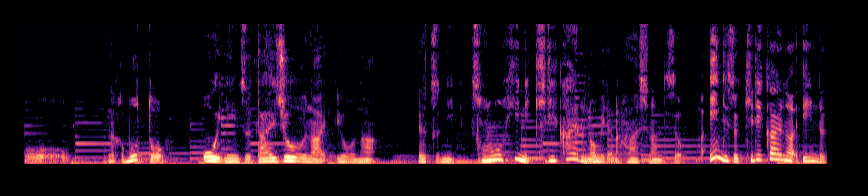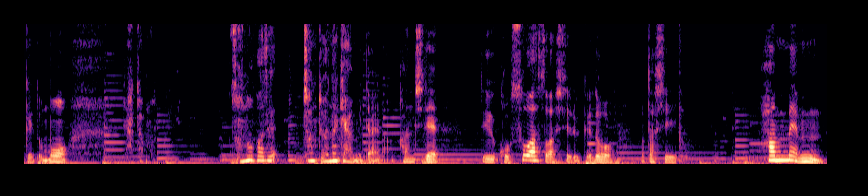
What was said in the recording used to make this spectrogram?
こう、なんかもっと多い人数大丈夫なようなやつに、その日に切り替えるのみたいな話なんですよ。まあ、いいんですよ。切り替えるのはいいんだけども、いやでも、その場でちゃんとやんなきゃみたいな感じで、っていうこうそわそわしてるけど私反面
